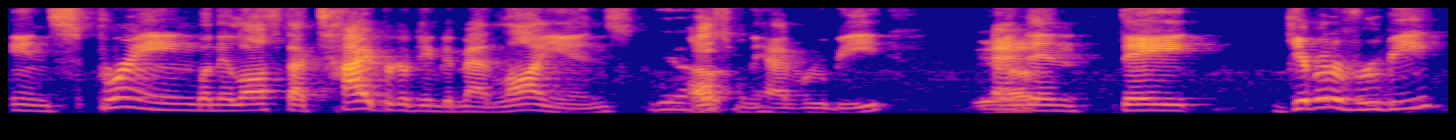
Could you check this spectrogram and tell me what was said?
in spring when they lost that tiebreaker game to Mad Lions. Yeah. Also when they had Ruby. Yeah. And then they get rid of Ruby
